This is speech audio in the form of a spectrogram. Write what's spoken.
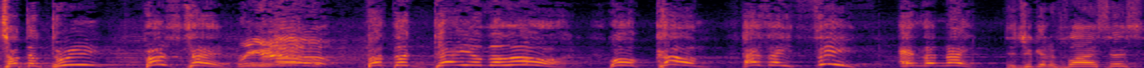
chapter 3 verse 10 Bring it out. But the day of the Lord will come as a thief in the night. Did you get a flyer, sis?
